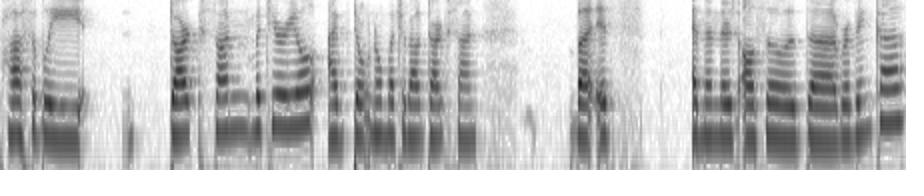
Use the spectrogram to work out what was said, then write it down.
possibly Dark Sun material. I don't know much about Dark Sun, but it's and then there's also the Ravnica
